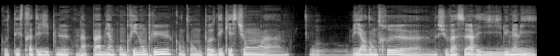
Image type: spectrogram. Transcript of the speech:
Côté stratégie pneu, on n'a pas bien compris non plus. Quand on pose des questions aux meilleurs d'entre eux, euh, Monsieur Vasseur, lui-même, il,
